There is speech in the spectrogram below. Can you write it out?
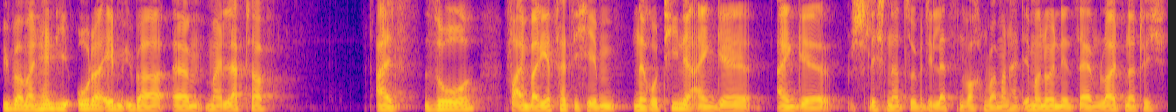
über mein Handy oder eben über ähm, meinen Laptop als so. Vor allem, weil jetzt halt sich eben eine Routine einge, eingeschlichen hat, so über die letzten Wochen, weil man halt immer nur in denselben Leuten natürlich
